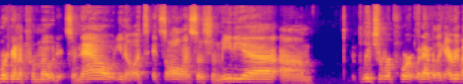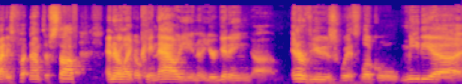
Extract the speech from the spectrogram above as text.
we're going to promote it. So now, you know, it's, it's all on social media. Um, Bleacher Report, whatever. Like everybody's putting out their stuff, and they're like, okay, now you know you're getting uh, interviews with local media,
